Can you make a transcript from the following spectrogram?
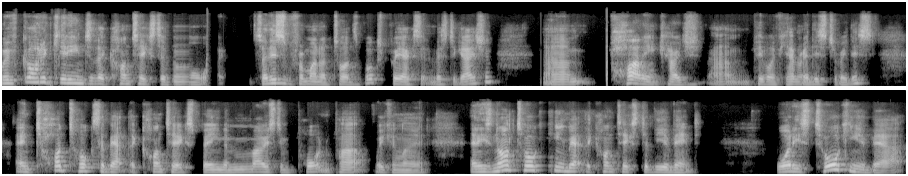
we've got to get into the context of normal work. So this is from one of Todd's books, Pre-Accident Investigation. Um, highly encourage um, people, if you haven't read this, to read this. And Todd talks about the context being the most important part we can learn. And he's not talking about the context of the event. What he's talking about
